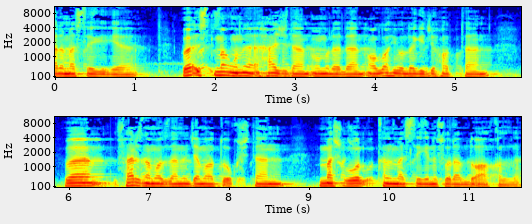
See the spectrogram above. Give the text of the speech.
arimasligiga va isitma uni hajdan umradan alloh yo'lidagi jihoddan va farz namozlarni jamoatda o'qishdan mashg'ul qilmasligini so'rab duo qildi.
